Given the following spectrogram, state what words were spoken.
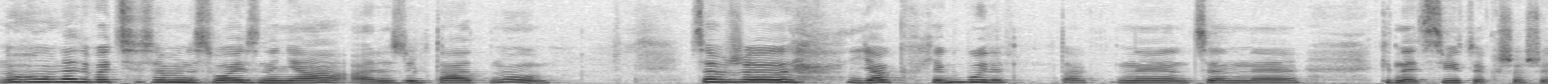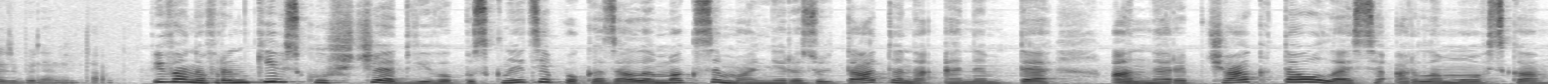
ну головне дивитися саме на свої знання, а результат, ну це вже як, як буде. Так, не це не кінець світу, якщо щось буде не так. В Івано-Франківську ще дві випускниці показали максимальні результати на НМТ – Анна Рибчак та Олеся Арламовська.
